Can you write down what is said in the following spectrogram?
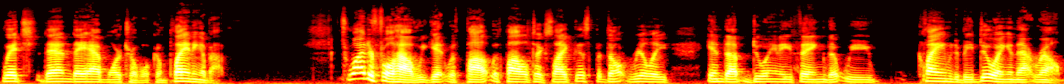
which then they have more trouble complaining about. It's wonderful how we get with po- with politics like this, but don't really end up doing anything that we claim to be doing in that realm.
